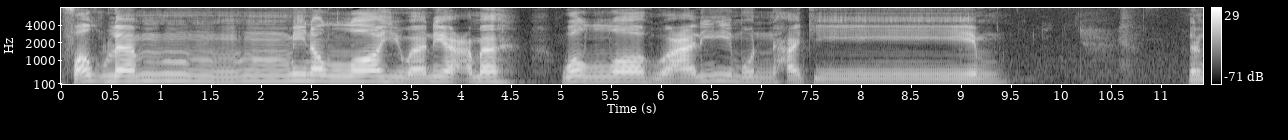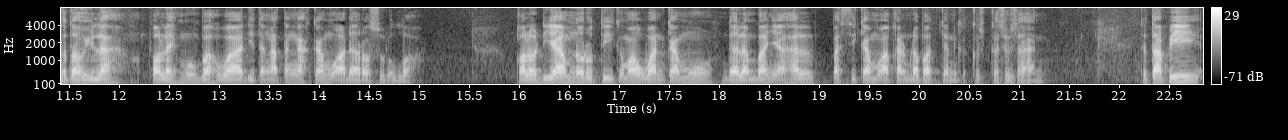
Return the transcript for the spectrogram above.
فضلا من الله ونعمة Wallahu alimun hakim. Dan ketahuilah olehmu bahwa di tengah-tengah kamu ada Rasulullah. Kalau dia menuruti kemauan kamu dalam banyak hal Pasti kamu akan mendapatkan kesusahan. Tetapi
